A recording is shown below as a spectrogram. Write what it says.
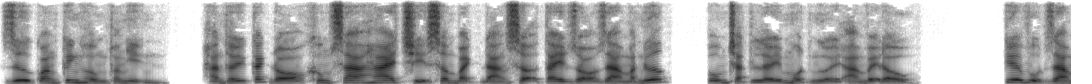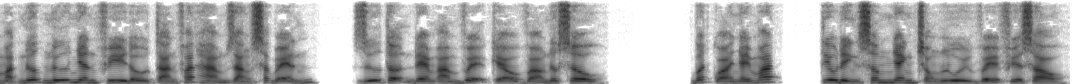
Dư quang kinh hồng thoáng nhìn, hắn thấy cách đó không xa hai chỉ sâm bạch đáng sợ tay dò ra mặt nước, ôm chặt lấy một người ám vệ đầu. Kia vụt ra mặt nước nữ nhân phi đầu tán phát hàm răng sắc bén, giữ tận đem ám vệ kéo vào nước sâu. Bất quá nháy mắt, tiêu đình sâm nhanh chóng lui về phía sau,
